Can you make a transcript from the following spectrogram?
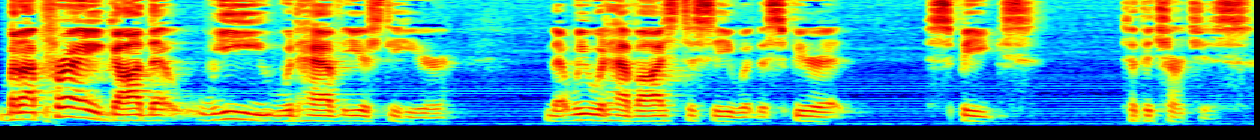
But I pray, God, that we would have ears to hear, that we would have eyes to see what the Spirit speaks to the churches.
